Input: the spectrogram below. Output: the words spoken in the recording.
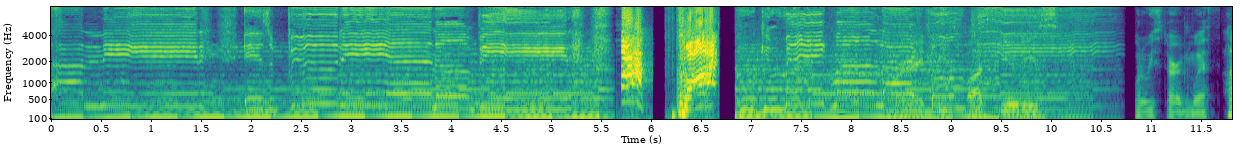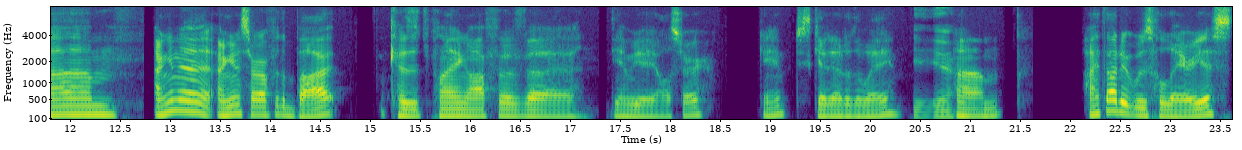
I need is a beauty and a beat. Who can make my life right, these bot beauties. We starting with? Um, I'm gonna I'm gonna start off with a bot because it's playing off of uh the NBA All Star game. Just get it out of the way. Yeah. Um, I thought it was hilarious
